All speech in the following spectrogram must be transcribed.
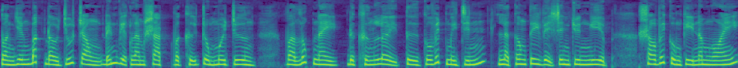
toàn dân bắt đầu chú trọng đến việc làm sạch và khử trùng môi trường. Và lúc này, được hưởng lợi từ COVID-19 là công ty vệ sinh chuyên nghiệp. So với cùng kỳ năm ngoái,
